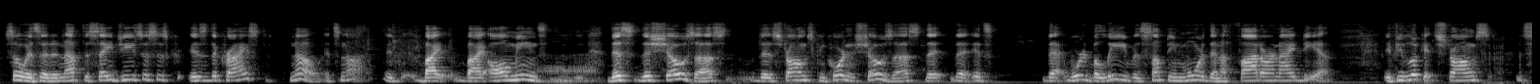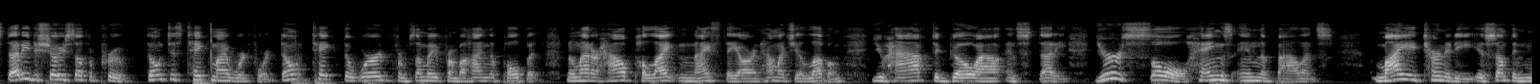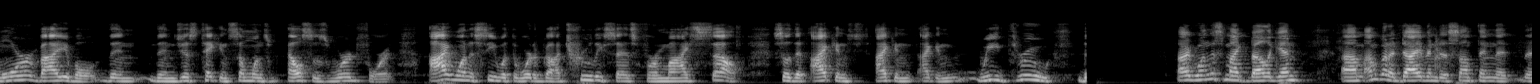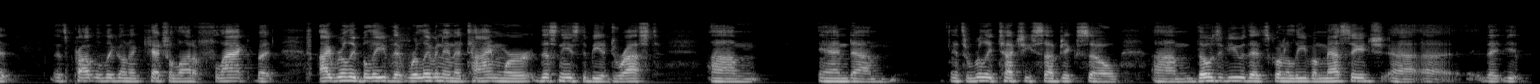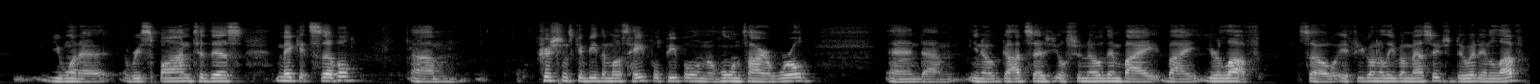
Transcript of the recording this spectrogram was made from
So is it enough to say Jesus is is the Christ? No, it's not. It, by by all means, this this shows us the Strong's Concordance shows us that that it's that word believe is something more than a thought or an idea. If you look at Strong's study to show yourself approved, don't just take my word for it. Don't take the word from somebody from behind the pulpit, no matter how polite and nice they are and how much you love them. You have to go out and study. Your soul hangs in the balance my eternity is something more valuable than than just taking someone else's word for it. I want to see what the word of God truly says for myself so that I can I can I can weed through the Hi everyone, this is Mike Bell again. Um, I'm going to dive into something that that that's probably going to catch a lot of flack, but I really believe that we're living in a time where this needs to be addressed. Um, and um, it's a really touchy subject. So um, those of you that's going to leave a message uh, uh, that you, you want to respond to this, make it civil. Um, Christians can be the most hateful people in the whole entire world, and um, you know God says you should know them by by your love. So if you're going to leave a message, do it in love,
